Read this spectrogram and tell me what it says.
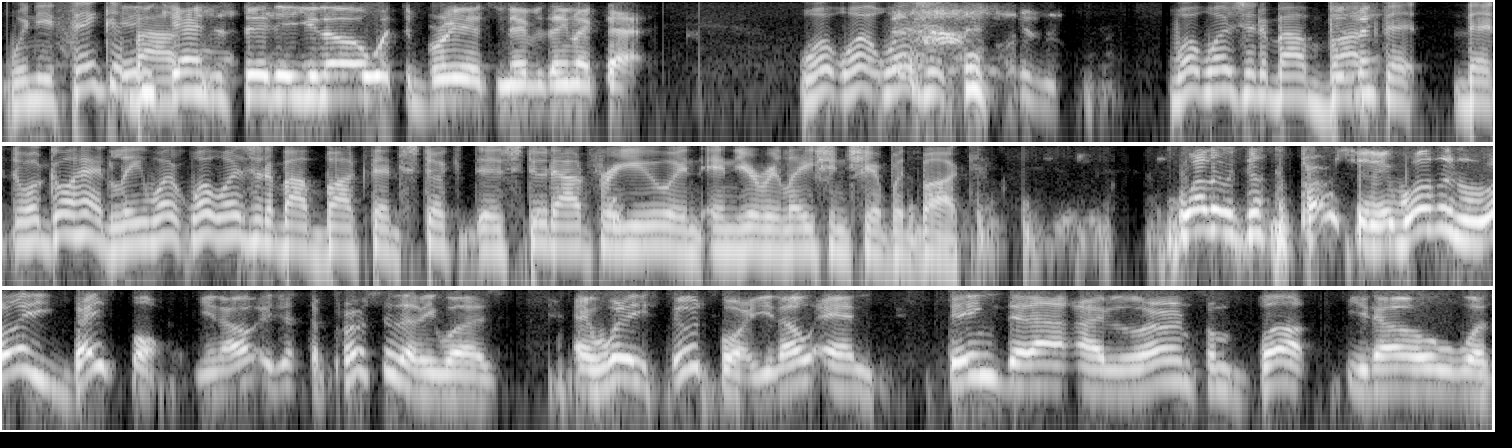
When you think in about Kansas City, you know, with the bridge and everything like that. what what was it what was it about Buck that that well go ahead Lee what what was it about Buck that stood stood out for you in, in your relationship with Buck? Well, it was just a person. It wasn't really baseball, you know. It's just the person that he was and what he stood for, you know. And things that I, I learned from Buck, you know, was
